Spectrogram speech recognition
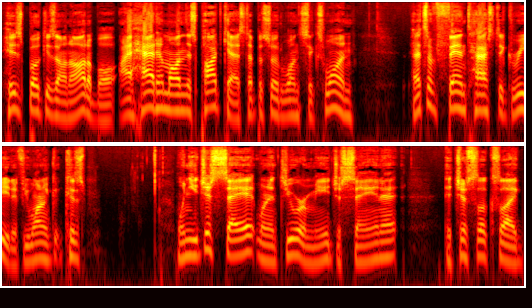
His book is on Audible. I had him on this podcast, episode 161. That's a fantastic read if you want to cuz when you just say it when it's you or me just saying it, it just looks like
